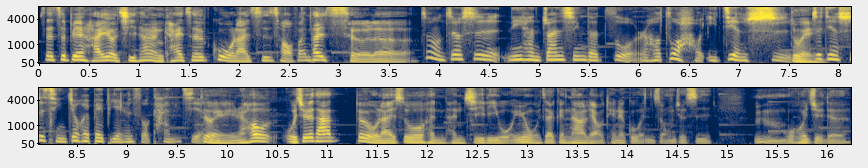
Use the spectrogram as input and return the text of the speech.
在这边还有其他人开车过来吃炒饭，太扯了。这种就是你很专心的做，然后做好一件事，对，这件事情就会被别人所看见。对，然后我觉得他对我来说很很激励我，因为我在跟他聊天的过程中，就是嗯，我会觉得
